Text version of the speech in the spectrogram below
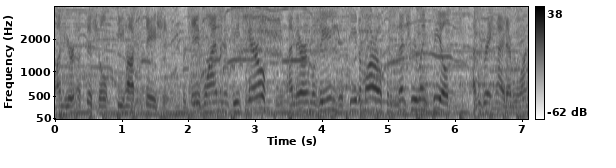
on your official Seahawks station. For Dave Wyman and Pete Carroll, I'm Aaron Levine. We'll see you tomorrow from CenturyLink Field. Have a great night, everyone.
